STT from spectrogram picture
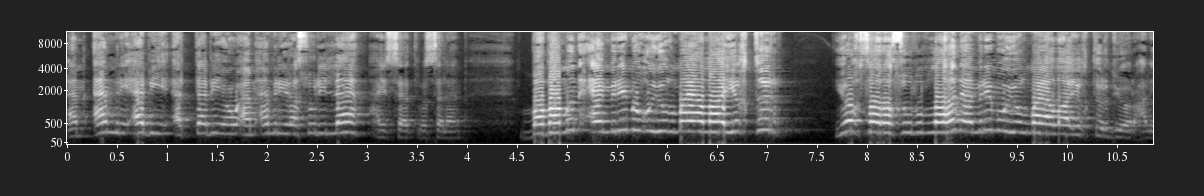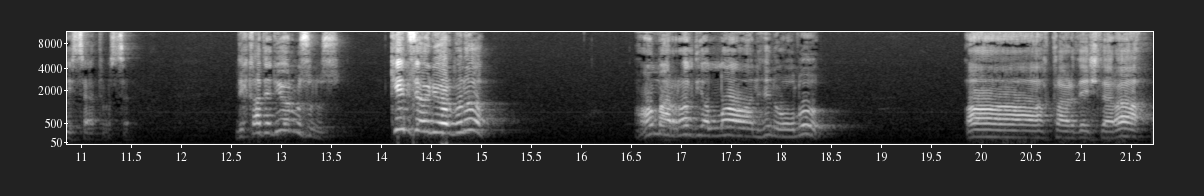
em emri ebi ettebi'u em emri Resulillah aleyhissalatü vesselam babamın emri mi uyulmaya layıktır yoksa Resulullah'ın emri mi uyulmaya layıktır diyor aleyhissalatü vesselam. Dikkat ediyor musunuz? Kim söylüyor bunu? Ömer radıyallahu anh'ın oğlu. Ah kardeşler ah.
